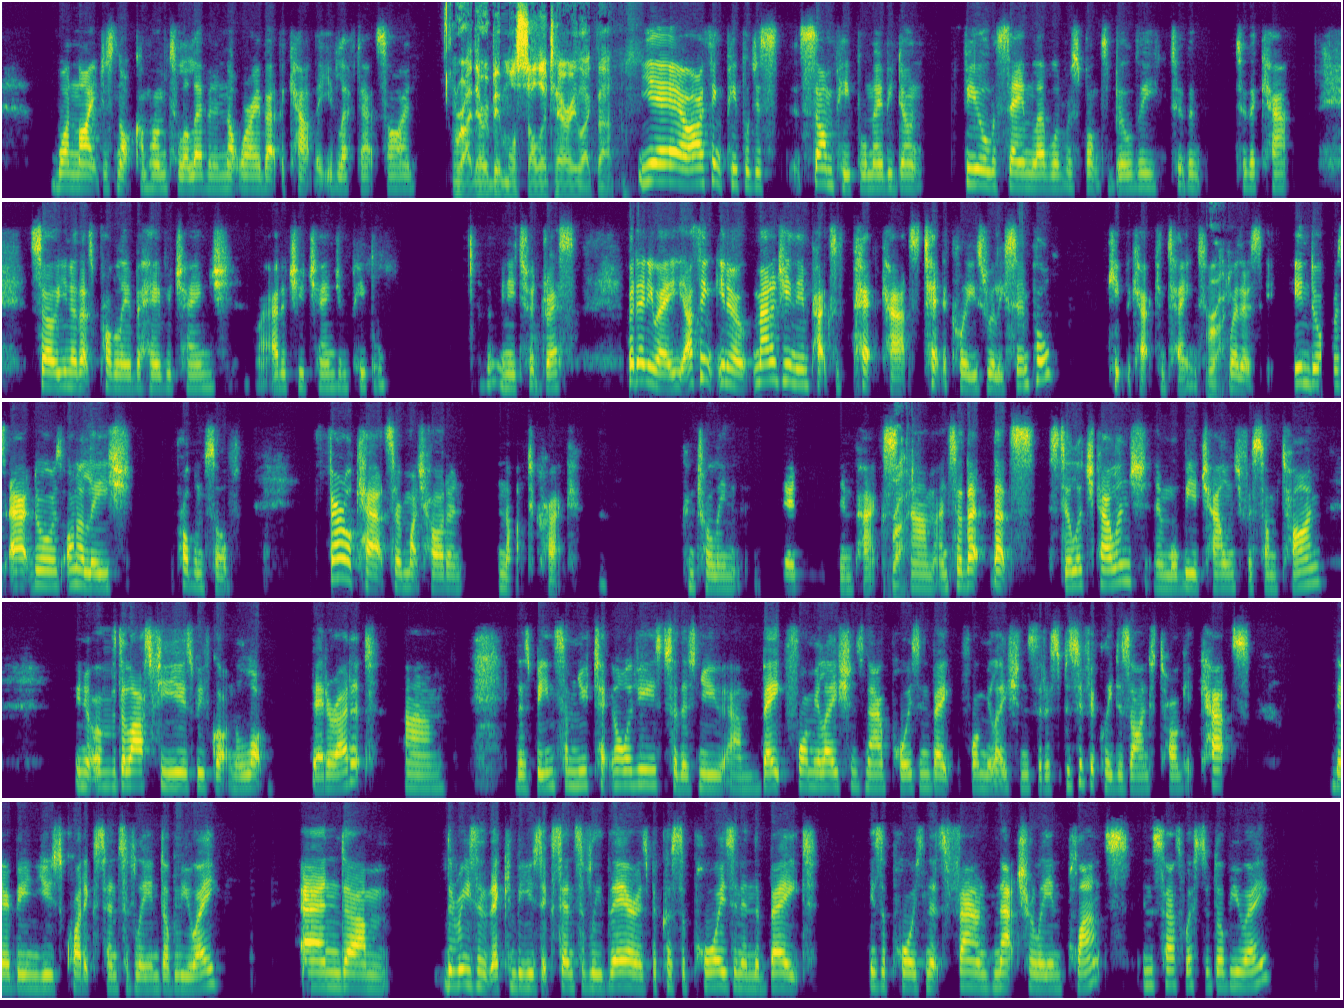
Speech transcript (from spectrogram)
one night just not come home till 11 and not worry about the cat that you've left outside. Right, they're a bit more solitary like that. Yeah, I think people just some people maybe don't feel the same level of responsibility to the to the cat. So, you know, that's probably a behavior change or attitude change in people that we need to address. But anyway, I think, you know, managing the impacts of pet cats technically is really simple. Keep the cat contained, right. whether it's indoors, outdoors, on a leash, problem solved. Feral cats are much harder not to crack controlling their impacts. Right. Um, and so that that's still a challenge and will be a challenge for some time. You know, over the last few years, we've gotten a lot better at it. Um, there's been some new technologies. So there's new um, bait formulations now, poison bait formulations that are specifically designed to target cats. They're being used quite extensively in WA. And um, the reason that they can be used extensively there is because the poison in the bait is a poison that's found naturally in plants in the southwest of WA.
